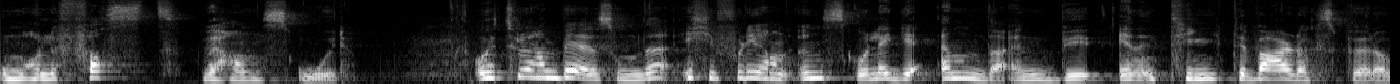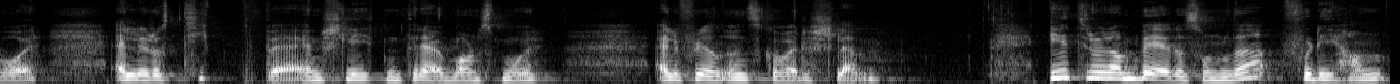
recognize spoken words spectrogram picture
om å holde fast ved Hans ord. Og jeg tror Han ber oss om det, ikke fordi han ønsker å legge enda en, by, en ting til hverdagsbøra vår, eller å tippe en sliten trebarnsmor, eller fordi han ønsker å være slem. Jeg tror han ber oss om det fordi han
